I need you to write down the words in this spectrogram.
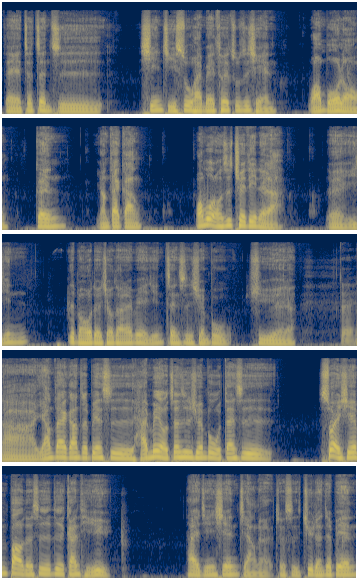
对，这阵子新级数还没推出之前，王柏融跟杨代刚，王柏融是确定的啦，对，已经。日本火腿球团那边已经正式宣布续约了。对，那杨代刚这边是还没有正式宣布，但是率先报的是日刊体育，他已经先讲了，就是巨人这边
